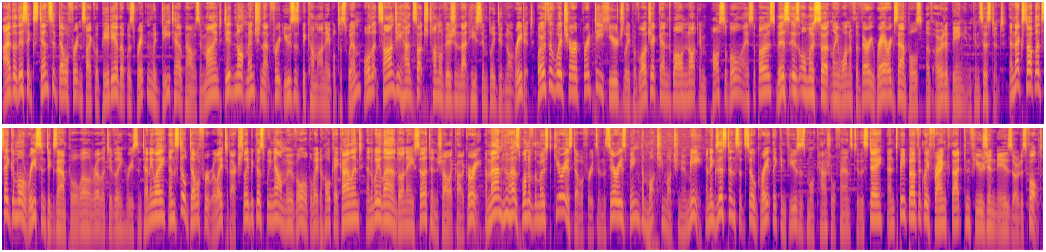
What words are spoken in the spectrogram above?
Either this extensive devil fruit encyclopedia that was written with detailed powers in mind did not mention that fruit users become unable to swim, or that Sanji had such tunnel vision that he simply did not read it. Both of which are a pretty huge leap of logic, and while not impossible, I suppose, this is almost certainly one of the very rare examples of Oda being inconsistent. And next up, let's take a more recent example, well, relatively recent anyway, and still devil fruit related actually, because we now move all the way to Whole Cake Island, and we land on a certain Charlotte Katakuri, a man who has one of the most curious devil fruits in the series being the Mochi Mochi Mochi no Mi, an existence that still greatly confuses more casual fans to this day, and to be perfectly frank, that confusion is Oda's fault.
